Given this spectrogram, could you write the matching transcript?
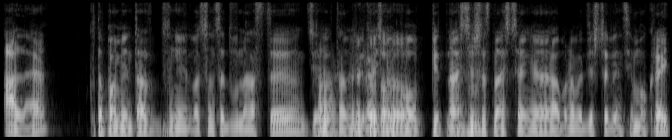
ale kto pamięta, nie 2012, gdzie Tak, tam graliśmy po rok. 15, Mhm. 16, nie? albo nawet jeszcze więcej mokrej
